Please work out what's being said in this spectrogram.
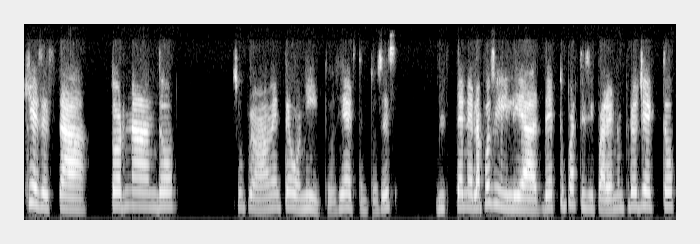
que se está tornando supremamente bonito, ¿cierto? Entonces, tener la posibilidad de tú participar en un proyecto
